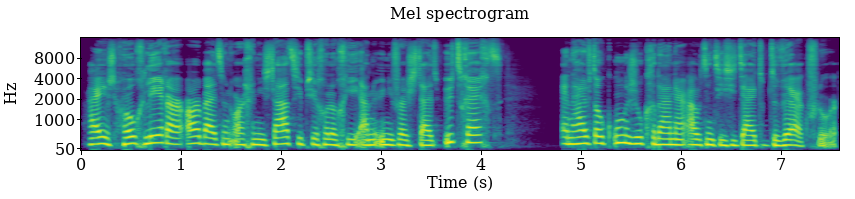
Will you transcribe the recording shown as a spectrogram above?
Hij is hoogleraar arbeid en organisatiepsychologie aan de Universiteit Utrecht. En hij heeft ook onderzoek gedaan naar authenticiteit op de werkvloer.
